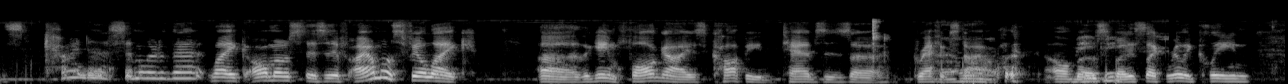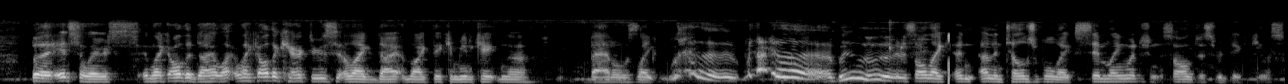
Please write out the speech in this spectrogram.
it's kind of similar to that. Like almost as if I almost feel like uh, the game Fall Guys copied Tabs's uh, graphic Oh. style almost, Maybe. but it's like really clean. But it's hilarious, and like all the dialogue, like all the characters, like di- like they communicate in the battles, like it's all like an unintelligible like sim language, and it's all just ridiculous.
